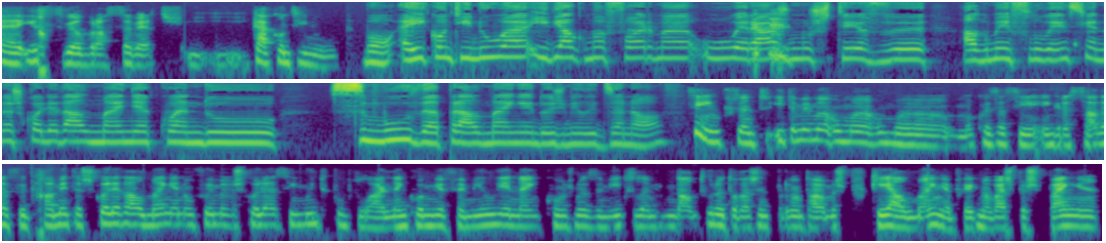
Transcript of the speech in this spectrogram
Uh, e recebeu de braços abertos. E, e, cá continuo. Bom, aí continua e de alguma forma o Erasmus teve alguma influência na escolha da Alemanha quando se muda para a Alemanha em 2019? Sim, portanto, e também uma, uma, uma, coisa assim engraçada foi que realmente a escolha da Alemanha não foi uma escolha assim muito popular, nem com a minha família, nem com os meus amigos. Lembro-me da altura, toda a gente perguntava, mas porquê a Alemanha? Porquê é que não vais para a Espanha?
